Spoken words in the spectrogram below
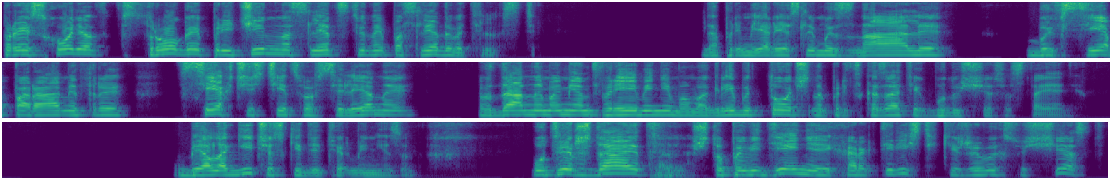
происходят в строгой причинно-следственной последовательности – Например, если мы знали бы все параметры всех частиц во Вселенной, в данный момент времени мы могли бы точно предсказать их будущее состояние. Биологический детерминизм утверждает, что поведение и характеристики живых существ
